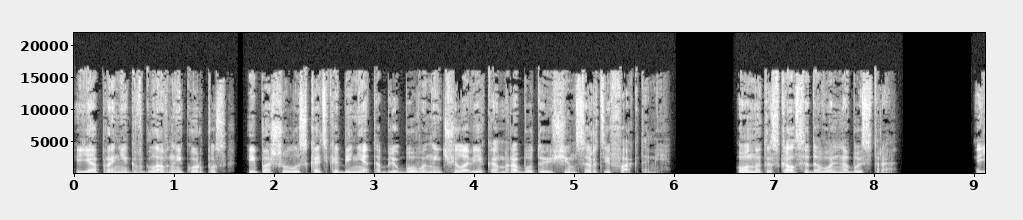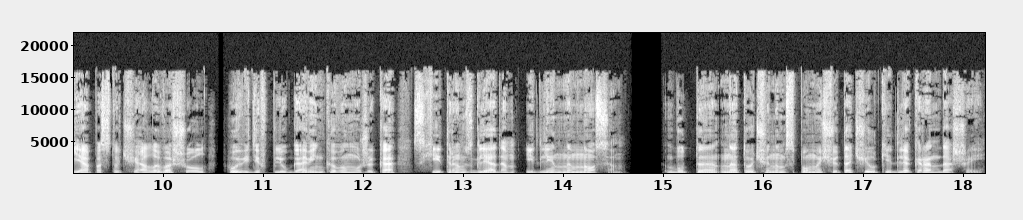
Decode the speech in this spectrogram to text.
я проник в главный корпус и пошел искать кабинет, облюбованный человеком, работающим с артефактами. Он отыскался довольно быстро. Я постучал и вошел, увидев плюгавенького мужика с хитрым взглядом и длинным носом будто наточенным с помощью точилки для карандашей.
